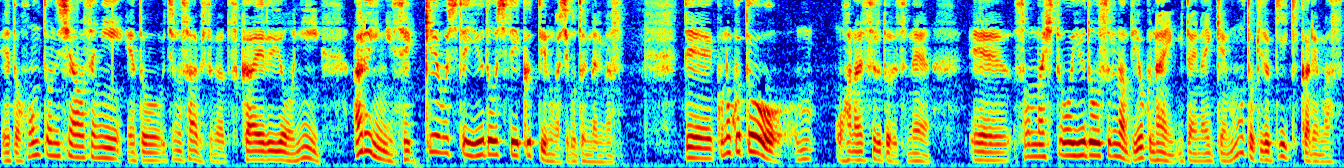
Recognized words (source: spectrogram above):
えー、と本当に幸せに、えー、とうちのサービスが使えるようにある意味設計をして誘導していくっていうのが仕事になりますでこのことをお話しするとですねえーそんな人を誘導するなんて良くないみたいな意見も時々聞かれます。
